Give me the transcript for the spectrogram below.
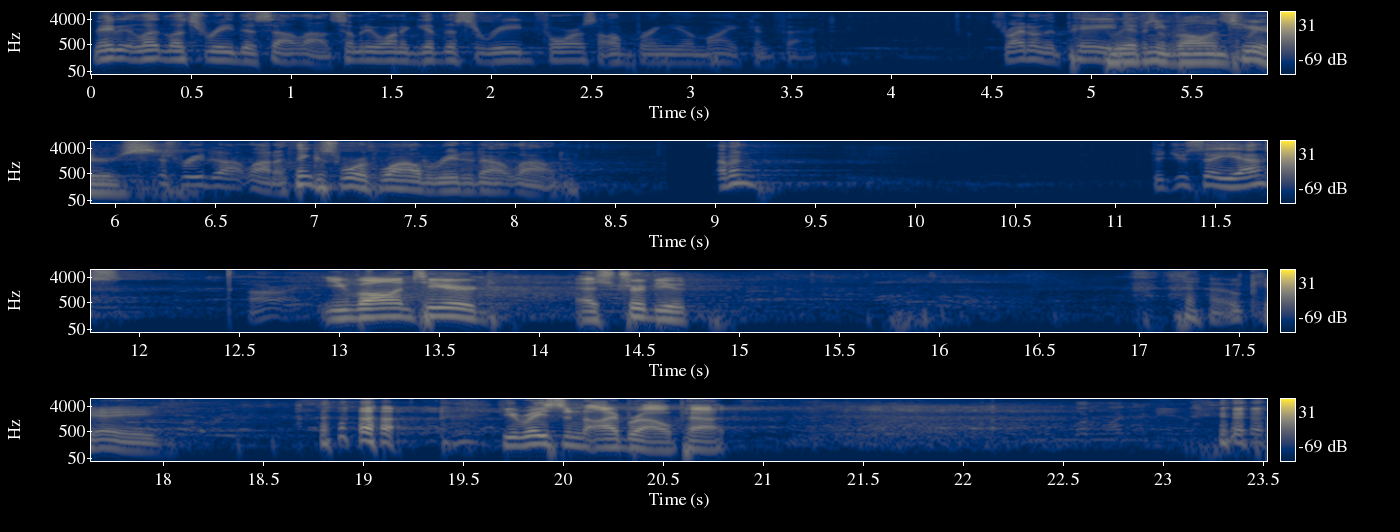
Maybe let, us read this out loud. Somebody want to give this a read for us? I'll bring you a mic, in fact. It's right on the page. Do we have any to read volunteers? Just read it out loud. I think it's worthwhile to read it out loud. Evan? Did you say yes? All right. You volunteered as tribute. Okay. He raised an eyebrow, Pat.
